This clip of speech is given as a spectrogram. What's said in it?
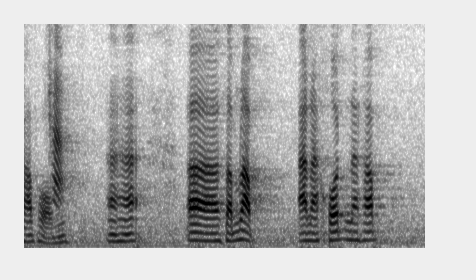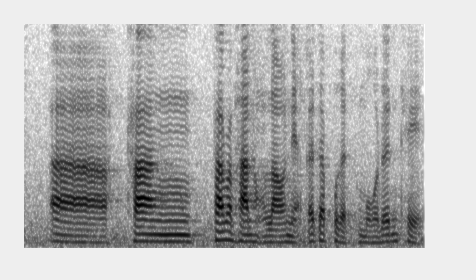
ครับผมค่ะอ่าฮะเอ่อสำหรับอนาคตนะครับอ่าทางท่านประธานของเราเนี่ยก็จะเปิดโมเดิร์นเทรด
